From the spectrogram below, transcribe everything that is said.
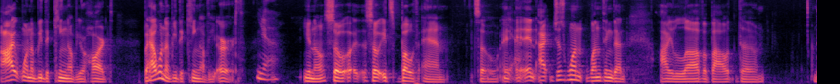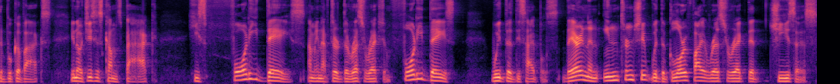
I want to be the king of your heart, but I want to be the king of the earth. Yeah. You know, so uh, so it's both and. So yeah. and, and I just one one thing that I love about the the book of Acts. You know, Jesus comes back. He's 40 days, I mean after the resurrection, 40 days with the disciples. They are in an internship with the glorified, resurrected Jesus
